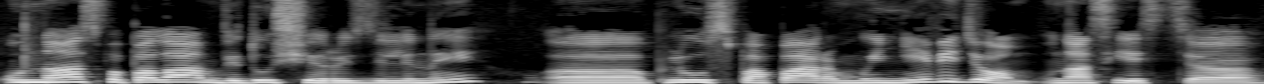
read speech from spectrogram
У нас пополам ведущие разделены, э, плюс по парам мы не ведем. У нас есть э,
